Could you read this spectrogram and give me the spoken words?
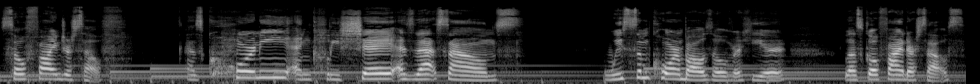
So find yourself. As corny and cliche as that sounds, we some cornballs over here. Let's go find ourselves.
